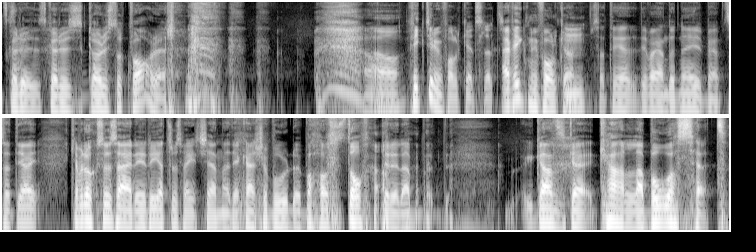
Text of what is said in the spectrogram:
Ska du, ska du, ska du stå kvar eller? Ja. Fick du din folköl slut? Jag fick min folköl, Mm. så att det, det var jag ändå nöjd med. Så att jag kan väl också så här i retrospekt känna att jag kanske borde bara ha stått i det där ganska kalla båset.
